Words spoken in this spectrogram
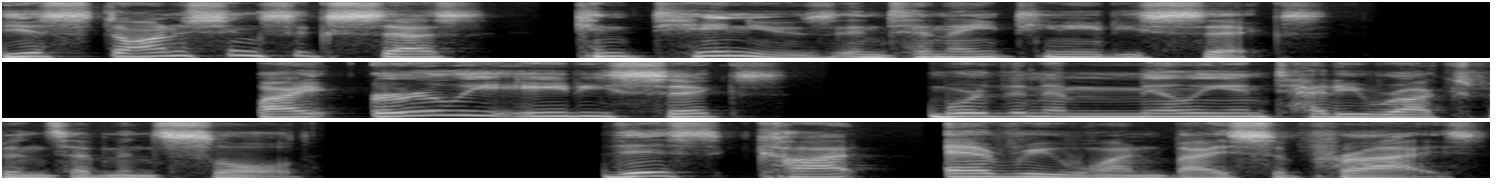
The astonishing success continues into 1986. By early 86, more than a million Teddy Ruxpins have been sold. This caught everyone by surprise.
